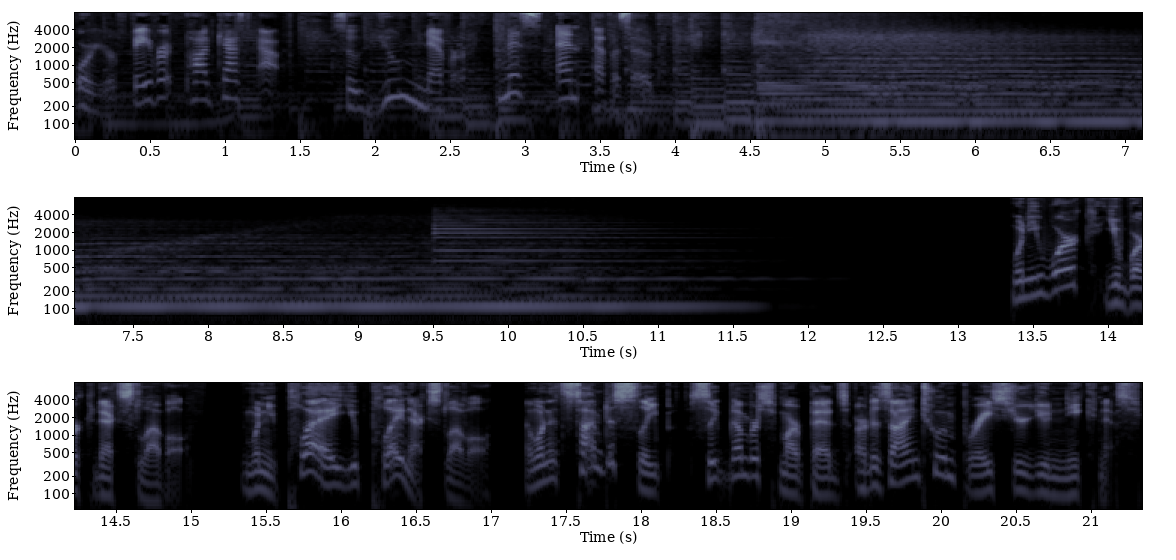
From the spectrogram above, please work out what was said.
or your favorite podcast app so you never miss an episode. When you work, you work next level. When you play, you play next level. And when it's time to sleep, Sleep Number smart beds are designed to embrace your uniqueness,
